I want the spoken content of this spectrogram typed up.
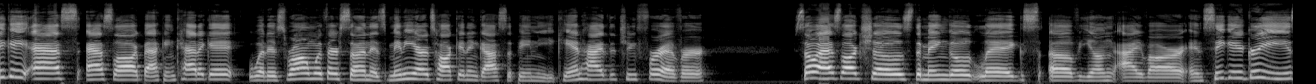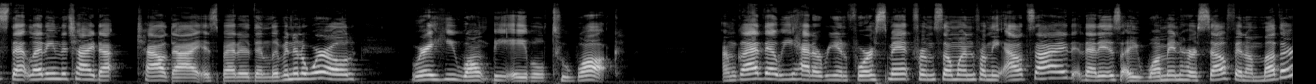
Siggy asks Aslaug back in Kattegat what is wrong with her son, as many are talking and gossiping. You can't hide the truth forever. So Aslaug shows the mangled legs of young Ivar, and Siggy agrees that letting the child, di- child die is better than living in a world where he won't be able to walk. I'm glad that we had a reinforcement from someone from the outside that is a woman herself and a mother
